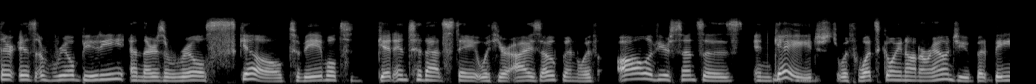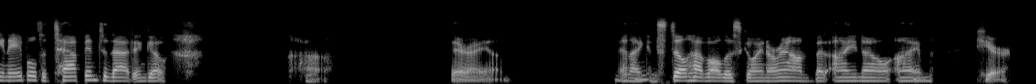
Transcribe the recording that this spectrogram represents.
there is a real beauty and there's a real skill to be able to get into that state with your eyes open, with all of your senses mm-hmm. engaged mm-hmm. with what's going on around you, but being able to tap into that and go, huh, there I am. And I mm-hmm. can still have all this going around, but I know I'm here.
